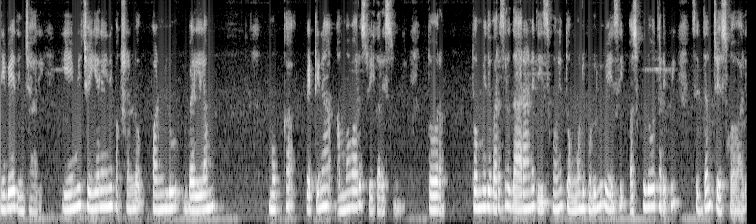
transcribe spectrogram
నివేదించాలి. ఏమీ చేయలేని పక్షంలో పండ్లు బెల్లం ముక్క పెట్టినా అమ్మవారు స్వీకరిస్తుంది. తోరం తొమ్మిది వరుసల దారాన్ని తీసుకొని తొమ్మిది ముడులు వేసి పసుపులో తడిపి సిద్ధం చేసుకోవాలి.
